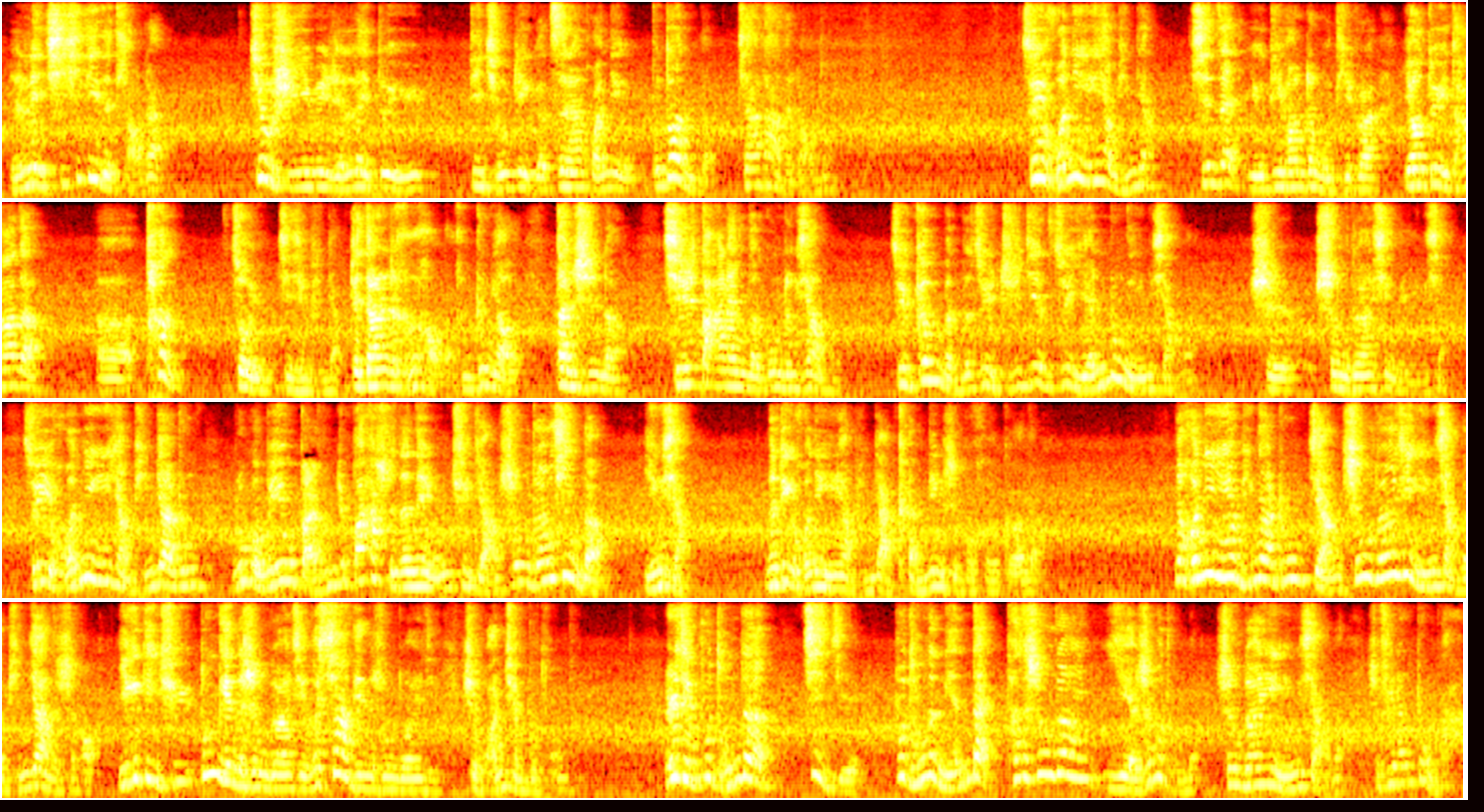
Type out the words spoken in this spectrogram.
人类栖息地的挑战，就是因为人类对于地球这个自然环境不断的加大的扰动，所以环境影响评价现在有地方政府提出来要对它的呃碳作用进行评价，这当然是很好的、很重要的。但是呢，其实大量的工程项目最根本的、最直接的、最严重的影响呢，是生物多样性的影响。所以，环境影响评价中如果没有百分之八十的内容去讲生物多样性的影响，那这个环境影响评价肯定是不合格的。那环境影响评价中讲生物多样性影响的评价的时候，一个地区冬天的生物多样性和夏天的生物多样性是完全不同的，而且不同的季节、不同的年代，它的生物多样性也是不同的，生物多样性影响呢是非常重大。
